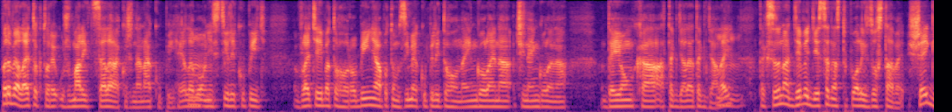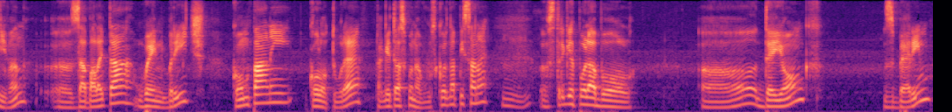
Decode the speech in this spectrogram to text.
prvé leto, ktoré už mali celé akože na nákupy, hej, lebo mm. oni stihli kúpiť v lete iba toho Robíňa a potom v zime kúpili toho Nengolena, či Nengolena, De Jonka a tak ďalej a tak ďalej. Mm. Tak sezóna 9-10 nastupovali v zostave Shea Given, uh, Zabaleta, Wayne Bridge, Company, Kolo Ture, tak je to aspoň na Vúskor napísané. Mm. V strige poľa bol uh, De Jong s Berim,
